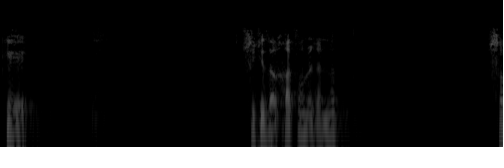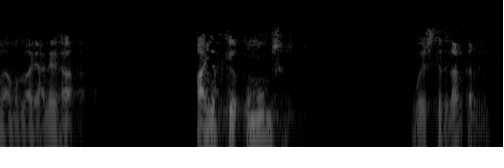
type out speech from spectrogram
کہ سجدہ خاتون جنت سلام اللہ علیہ۔ آیت کے عموم سے وہ استدلال کر رہی تھی۔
